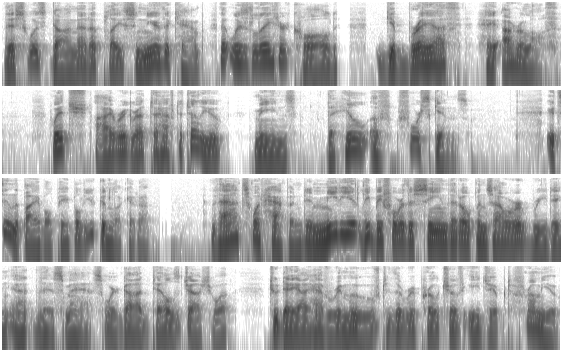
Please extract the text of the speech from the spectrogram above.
This was done at a place near the camp that was later called Gibeath Haaraloth, which, I regret to have to tell you, means the Hill of Foreskins. It's in the Bible, people. You can look it up. That's what happened immediately before the scene that opens our reading at this Mass, where God tells Joshua, Today I have removed the reproach of Egypt from you.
